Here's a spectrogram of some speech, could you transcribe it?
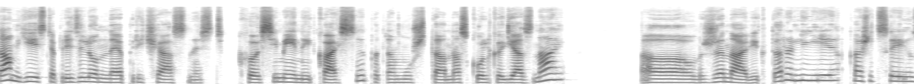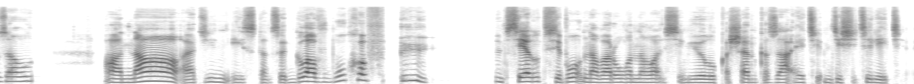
Там есть определенная причастность к семейной кассе, потому что, насколько я знаю, э, жена Виктора Лилия, кажется, ее зовут, она один из, так сказать, главбухов всех, всего наворованного семьей Лукашенко за эти десятилетия.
